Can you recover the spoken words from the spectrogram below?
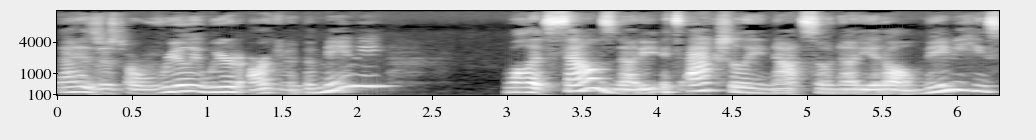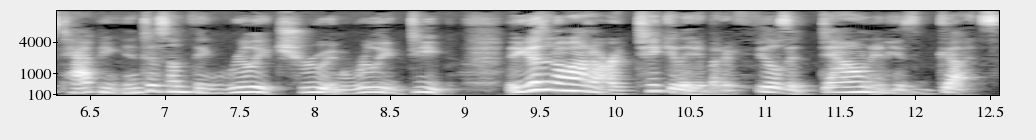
That is just a really weird argument, but maybe while it sounds nutty, it's actually not so nutty at all. Maybe he's tapping into something really true and really deep that he doesn't know how to articulate it, but it feels it down in his guts.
